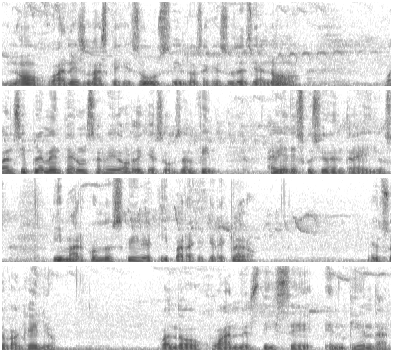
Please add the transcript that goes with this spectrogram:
no, Juan es más que Jesús, y los de Jesús decían, no, Juan simplemente era un servidor de Jesús. En fin, había discusión entre ellos, y Marcos lo escribe aquí para que quede claro. En su Evangelio, cuando Juan les dice, entiendan,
